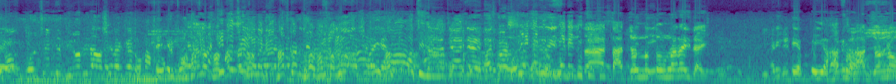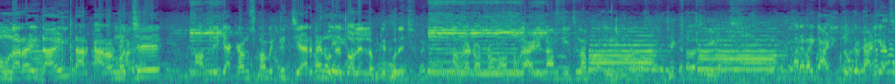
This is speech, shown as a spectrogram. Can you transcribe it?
এবং বলছেন যে বিরোধীরা আসে না কেন তার জন্য তো ওনারাই দায়ী তার জন্য ওনারাই দায়ী তার কারণ হচ্ছে পাবলিক অ্যাকাউন্টস কমিটির চেয়ারম্যান ওদের দলের লোককে করেছে। আমরা ডক্টর অশোক লাহিড়ির নাম দিয়েছিলাম করেনি। আরে ভাই গাড়ি লোকের গাড়ি আছে।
